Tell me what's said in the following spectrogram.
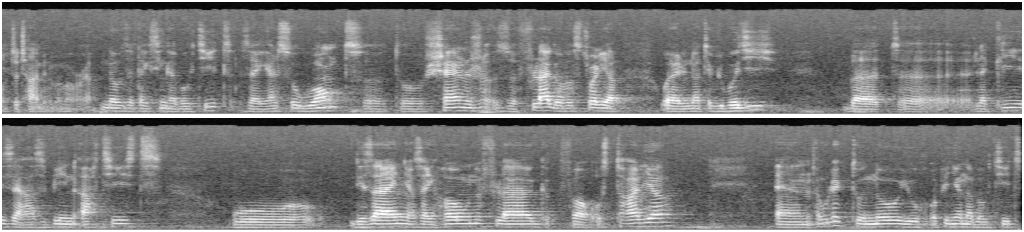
or to time immemorial. Now that I think about it, they also want uh, to change the flag of Australia. Well, not everybody, but uh, lately there has been artists who design their own flag for Australia, and I would like to know your opinion about it.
